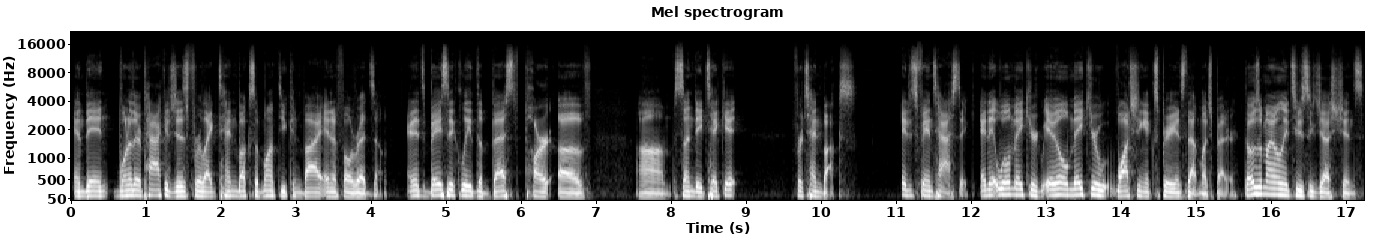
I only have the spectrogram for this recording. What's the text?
and then one of their packages for like ten bucks a month, you can buy NFL Red Zone, and it's basically the best part of um, Sunday Ticket for ten bucks. It is fantastic, and it will make your it will make your watching experience that much better. Those are my only two suggestions.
